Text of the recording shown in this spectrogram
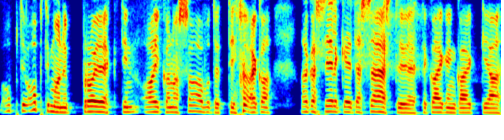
opti- Optimani-projektin aikana saavutettiin aika, aika selkeitä säästöjä, että kaiken kaikkiaan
